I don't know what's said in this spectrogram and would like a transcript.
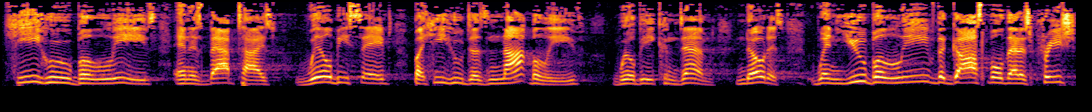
He who believes and is baptized will be saved, but he who does not believe will be condemned. Notice, when you believe the gospel that is preached,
